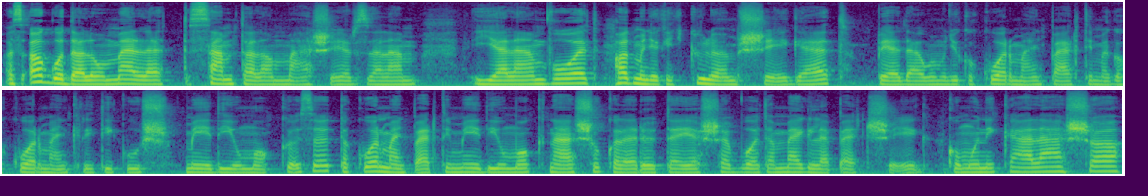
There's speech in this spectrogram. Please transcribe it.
Az aggodalom mellett számtalan más érzelem jelen volt. Hadd mondjak egy különbséget, például mondjuk a kormánypárti meg a kormánykritikus médiumok között. A kormánypárti médiumoknál sokkal erőteljesebb volt a meglepettség kommunikálása,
